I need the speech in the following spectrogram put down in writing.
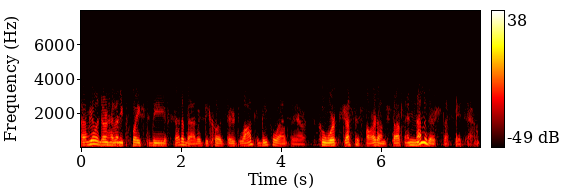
I really don't have any place to be upset about it because there's lots of people out there who work just as hard on stuff and none of their stuff gets out.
